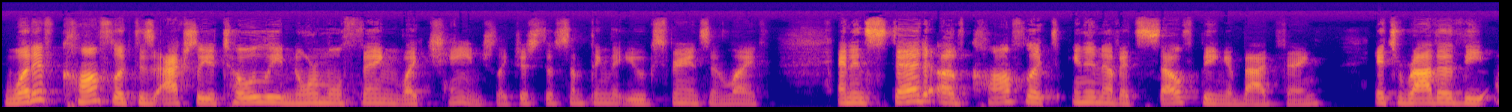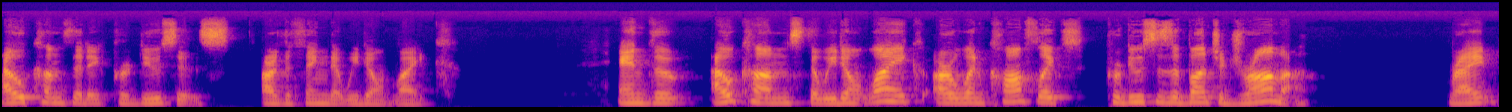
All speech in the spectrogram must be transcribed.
What if conflict is actually a totally normal thing like change, like just something that you experience in life? And instead of conflict in and of itself being a bad thing, it's rather the outcomes that it produces are the thing that we don't like. And the outcomes that we don't like are when conflict produces a bunch of drama, right?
